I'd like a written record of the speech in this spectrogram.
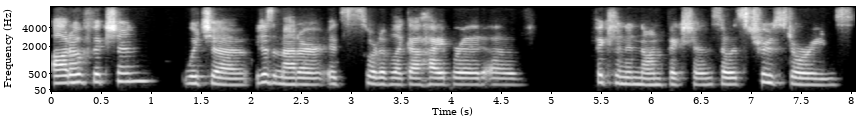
auto fiction, which uh, it doesn't matter. It's sort of like a hybrid of fiction and nonfiction. So it's true stories,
